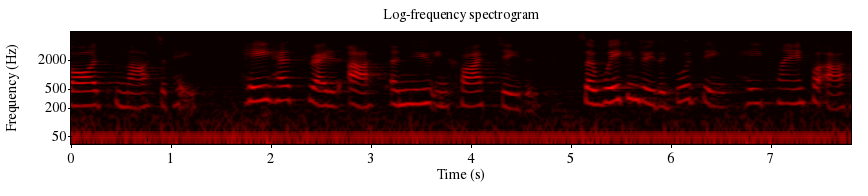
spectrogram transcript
God's masterpiece. He has created us anew in Christ Jesus so we can do the good things He planned for us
